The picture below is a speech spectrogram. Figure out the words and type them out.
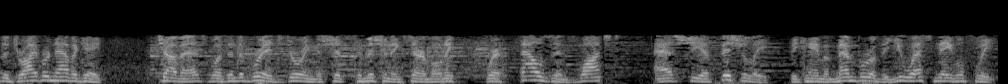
the driver navigate. Chavez was in the bridge during the ship's commissioning ceremony where thousands watched as she officially became a member of the U.S. Naval Fleet.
